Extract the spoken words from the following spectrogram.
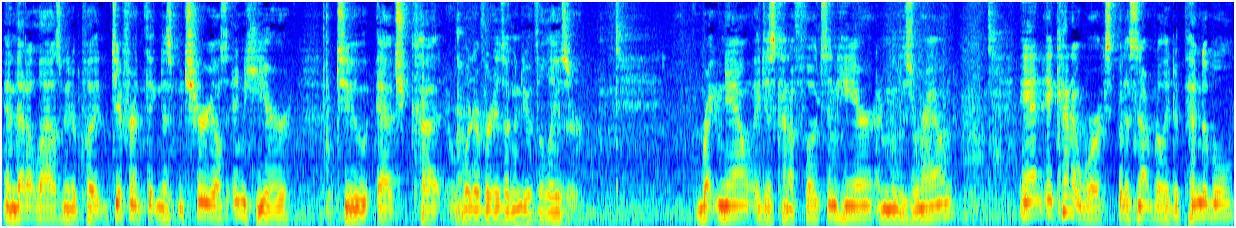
and that allows me to put different thickness materials in here to etch, cut, whatever it is I'm going to do with the laser. Right now it just kind of floats in here and moves around and it kind of works but it's not really dependable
